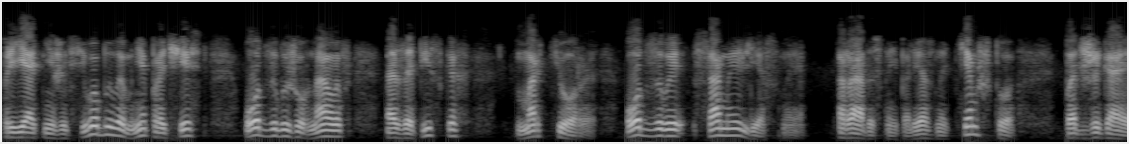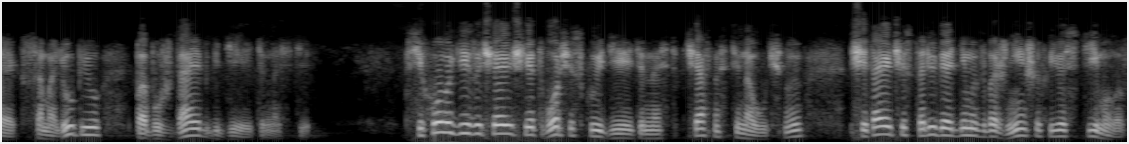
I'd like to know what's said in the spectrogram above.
Приятнее же всего было мне прочесть отзывы журналов о записках маркера, отзывы самые лестные, радостно и полезно тем, что, поджигая к самолюбию, побуждает к деятельности. Психологи, изучающие творческую деятельность, в частности научную, считают честолюбие одним из важнейших ее стимулов,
